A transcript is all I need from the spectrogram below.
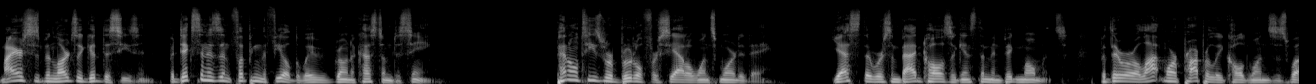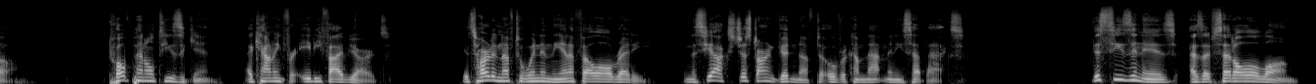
Myers has been largely good this season, but Dickson isn't flipping the field the way we've grown accustomed to seeing. Penalties were brutal for Seattle once more today. Yes, there were some bad calls against them in big moments, but there were a lot more properly called ones as well. 12 penalties again, accounting for 85 yards. It's hard enough to win in the NFL already, and the Seahawks just aren't good enough to overcome that many setbacks. This season is, as I've said all along,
